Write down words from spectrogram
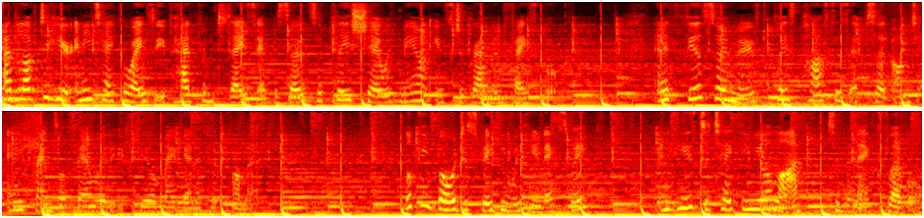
I'd love to hear any takeaways that you've had from today's episode, so please share with me on Instagram and Facebook. And if you feel so moved, please pass this episode on to any friends or family that you feel may benefit from it. Looking forward to speaking with you next week, and here's to taking your life to the next level.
